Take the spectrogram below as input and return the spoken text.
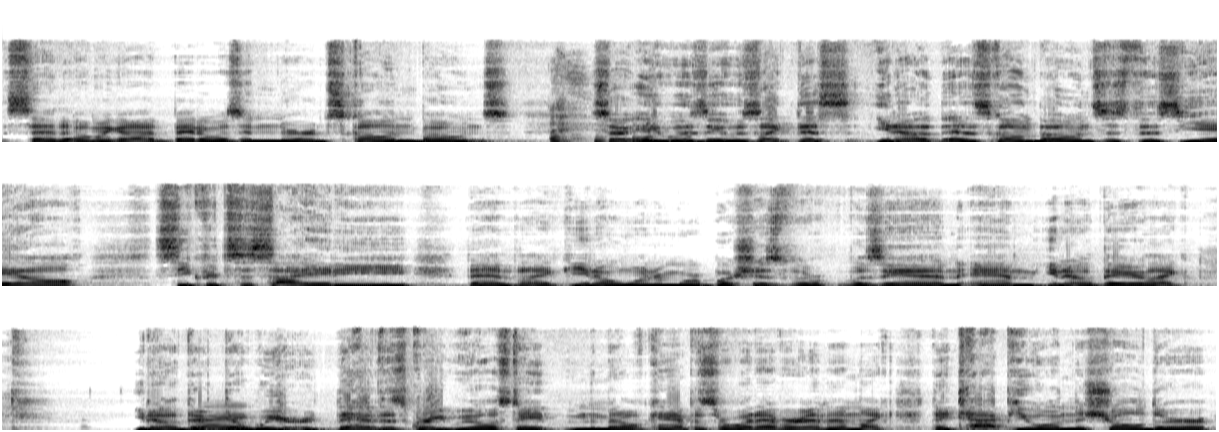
said, "Oh my God, Beto was in Nerd Skull and Bones." So it was it was like this, you know, and Skull and Bones is this Yale secret society that like you know one or more Bushes w- was in, and you know they're like. You know they're, they're weird. They have this great real estate in the middle of campus or whatever, and then like they tap you on the shoulder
